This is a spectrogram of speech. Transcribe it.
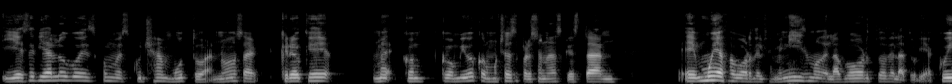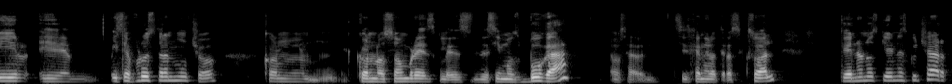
y ese diálogo es como escucha mutua, ¿no? O sea, creo que convivo con muchas personas que están eh, muy a favor del feminismo, del aborto, de la teoría queer, eh, y se frustran mucho con, con, los hombres que les decimos buga, o sea, cisgénero heterosexual, que no nos quieren escuchar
